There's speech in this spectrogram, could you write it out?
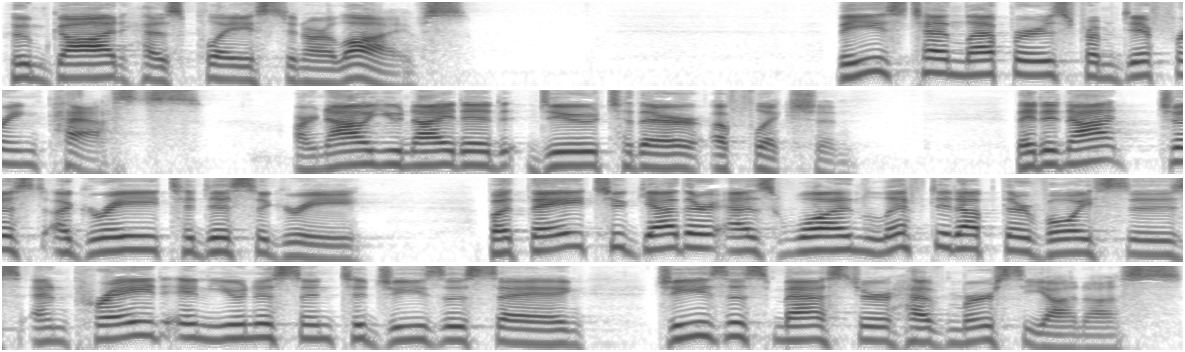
whom God has placed in our lives. These ten lepers from differing pasts are now united due to their affliction. They did not just agree to disagree, but they together as one lifted up their voices and prayed in unison to Jesus, saying, Jesus, Master, have mercy on us.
